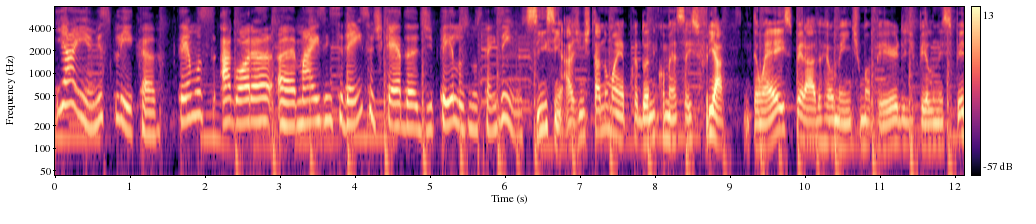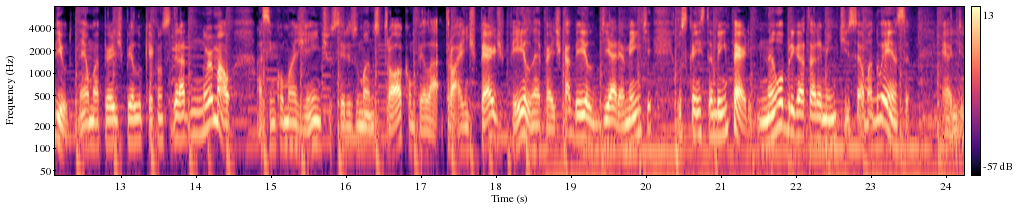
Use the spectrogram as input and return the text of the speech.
E aí, me explica. Temos agora é, mais incidência de queda de pelos nos cãezinhos? Sim, sim. A gente está numa época do ano que começa a esfriar. Então é esperado realmente uma perda de pelo nesse período, né? Uma perda de pelo que é considerado normal, assim como a gente, os seres humanos trocam pela, a gente perde pelo, né? Perde cabelo diariamente, os cães também perdem. Não obrigatoriamente isso é uma doença. É, ele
